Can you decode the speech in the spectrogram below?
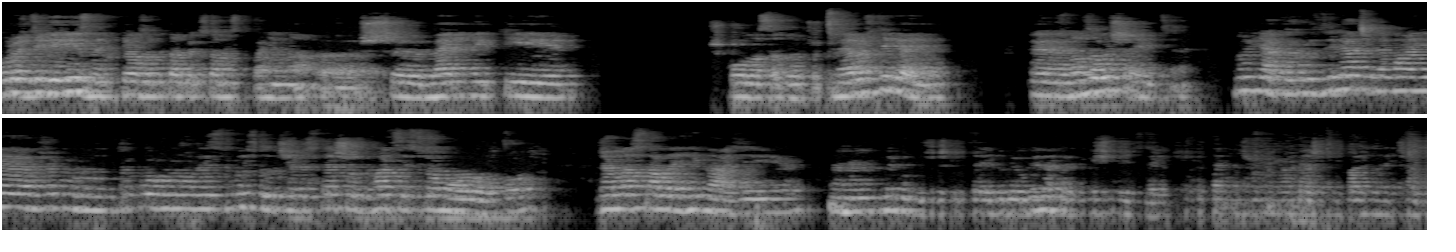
В розділі різних хотіла запитати Оксана Степанівна, е, шмельники, школа, садочок не розділяємо, Е, воно залишається. Ну як, розділяти немає вже м, такого новий смислу через те, що з 27-го року вже вона стала гімназією. Не буду що це буде один академічний ліцей. Що питання, що вона теж не бажаний час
